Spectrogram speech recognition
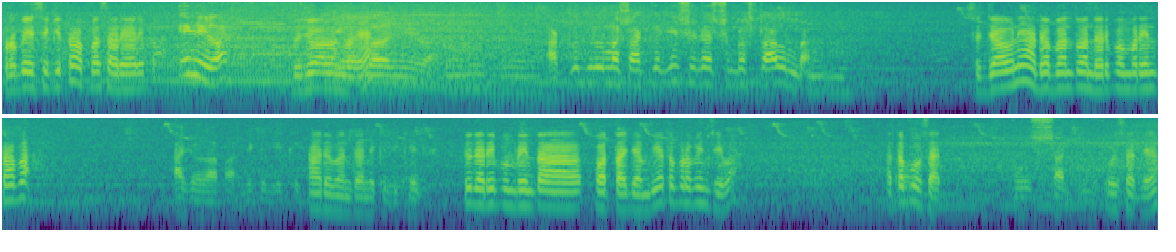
Profesi kita apa sehari-hari Pak? Inilah. Berjualan Pak ya? Berjualan inilah. Aku di rumah sakitnya sudah 11 tahun Pak. Sejauh ini ada bantuan dari pemerintah Pak? Ada lah Pak, dikit-dikit. Ada bantuan dikit-dikit. Itu dari pemerintah kota Jambi atau provinsi Pak? Atau oh, pusat? Pusat. Pusat ya?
